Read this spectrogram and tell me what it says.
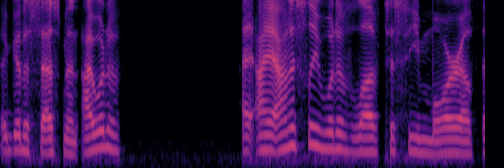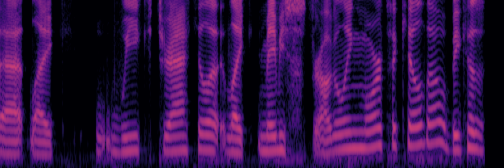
a good assessment. I would have I, I honestly would have loved to see more of that like weak Dracula, like maybe struggling more to kill though because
